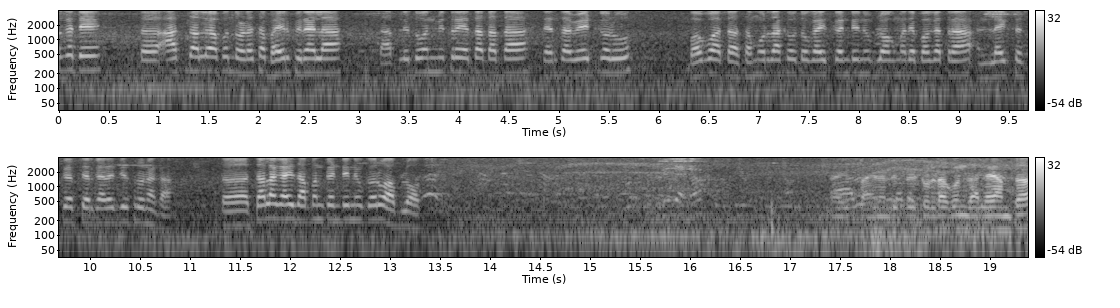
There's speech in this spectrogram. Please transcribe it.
स्वागत आहे. तर आज चालू आहे आपण थोडासा बाहेर फिरायला. तर आपले दोन मित्र येतात आता. त्यांचा वेट करू. बघू आता. समोर दाखवतो गाईज कंटिन्यू ब्लॉगमध्ये बघत राहा आणि लाईक सबस्क्राईब शेअर करायला विसरू नका. तर चला गाईज आपण कंटिन्यू करू हा ब्लॉग फायनली पेट्रोल टाकून झालंय आमचा.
